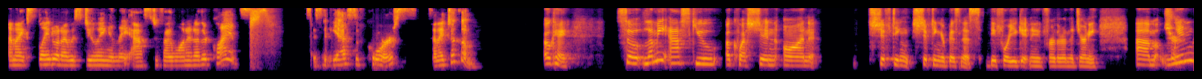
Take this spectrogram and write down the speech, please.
And I explained what I was doing, and they asked if I wanted other clients. I said, Yes, of course. And I took them. Okay. So let me ask you a question on shifting shifting your business before you get any further in the journey. Um, sure. When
